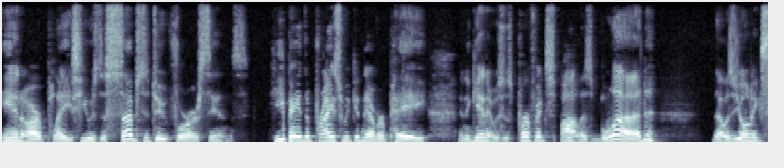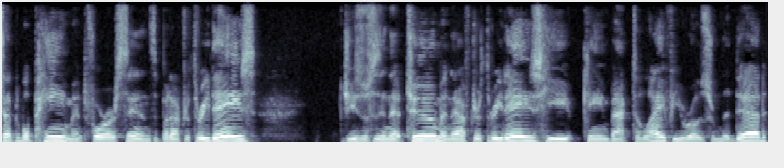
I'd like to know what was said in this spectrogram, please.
in our place, he was the substitute for our sins. He paid the price we could never pay. And again, it was his perfect, spotless blood that was the only acceptable payment for our sins. But after three days, Jesus is in that tomb, and after three days, he came back to life. He rose from the dead.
